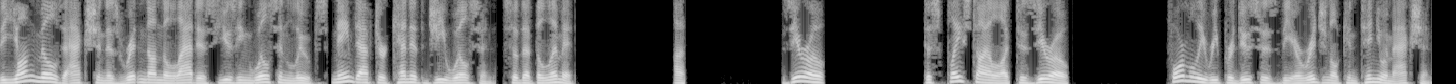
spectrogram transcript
The Yang-Mills action is written on the lattice using Wilson loops named after Kenneth G. Wilson, so that the limit a 0 displaystyle a to 0 formally reproduces the original continuum action.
